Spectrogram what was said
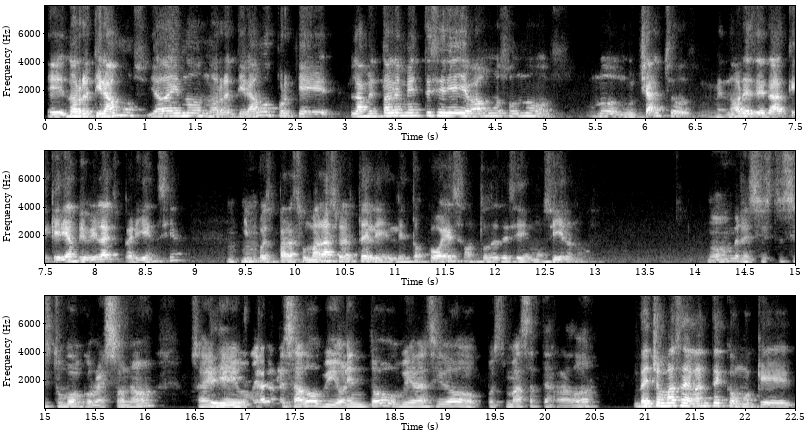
Eh, nos retiramos, ya de ahí no, nos retiramos porque lamentablemente ese día llevábamos unos, unos muchachos menores de edad que querían vivir la experiencia y pues para su mala suerte le, le tocó eso, entonces decidimos irnos. No, hombre, sí, estu- sí estuvo grueso, ¿no? O sea, Sí. que hubiera empezado violento, hubiera sido pues más aterrador. De hecho, más adelante como que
